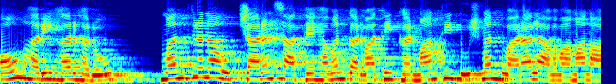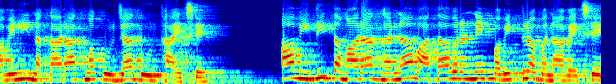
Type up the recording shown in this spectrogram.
ઓમ હરિહર હરો મંત્રના ઉચ્ચારણ સાથે હવન કરવાથી ઘરમાંથી દુશ્મન દ્વારા લાવવામાં આવેલી નકારાત્મક ઊર્જા દૂર થાય છે. આ વિધિ તમારા ઘરના વાતાવરણને પવિત્ર બનાવે છે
